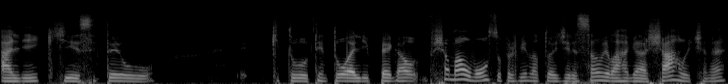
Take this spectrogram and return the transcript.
ali que esse teu que tu tentou ali pegar, chamar o monstro para vir na tua direção e largar a Charlotte, né?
